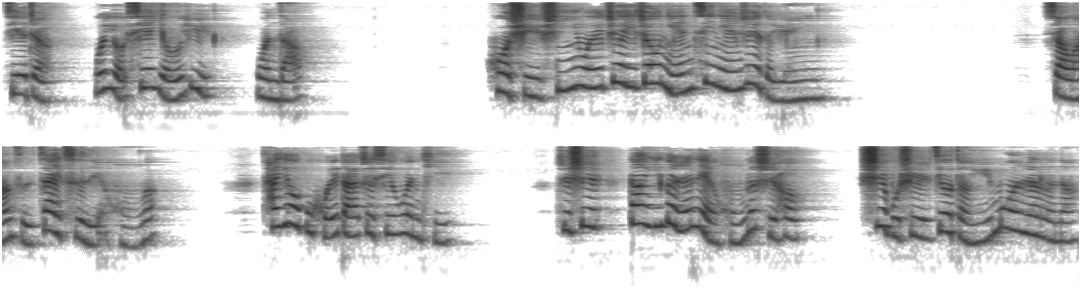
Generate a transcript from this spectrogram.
接着我有些犹豫，问道：“或许是因为这一周年纪念日的原因。”小王子再次脸红了。他又不回答这些问题，只是当一个人脸红的时候，是不是就等于默认了呢？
